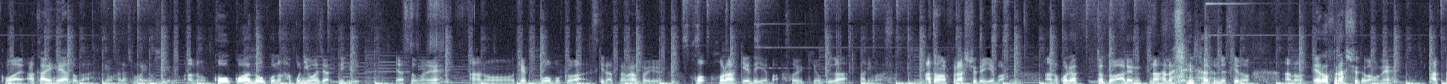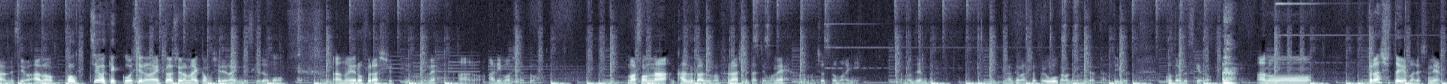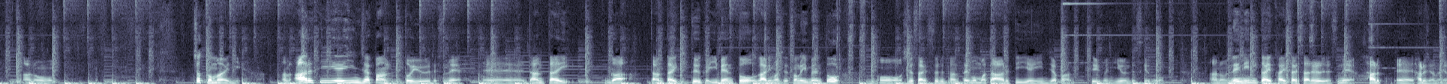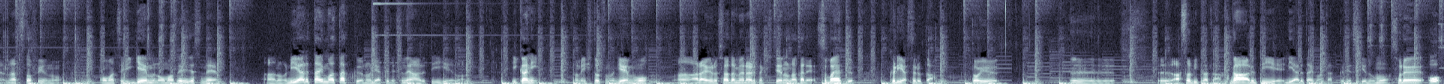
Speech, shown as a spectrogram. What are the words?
怖い赤い部屋とかの話もありましたけどあの高校はどうこの箱庭じゃっていうやつとかね。あの結構僕は好きだったなというホラー系で言えばそういう記憶があります。あとはフラッシュで言えばあのこれはちょっとあれな話になるんですけどあのエロフラッシュとかもねあったんですよ。あのこっちは結構知らない人は知らないかもしれないんですけどもあのエロフラッシュっていうのもねあのありましたと。まあそんな数々のフラッシュたちもねあのちょっと前にあの全部なくなっちゃって動かなくなっちゃったっていうことですけど。あのー、フラッシュといえばですねあのー、ちょっと前にあの RTA in Japan というですね、えー、団体が団体というかイベントがありましてそのイベントを主催する団体もまた RTA in Japan っていうふうに言うんですけどあの年に2回開催されるですね春,、えー、春じゃないな夏と冬のお祭りゲームのお祭りですね。あのリアルタイムアタックの略ですね RTA は。いかにその一つのゲームをあらゆる定められた規定の中で素早くクリアするかという遊び方が RTA リアルタイムアタックですけどもそれを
